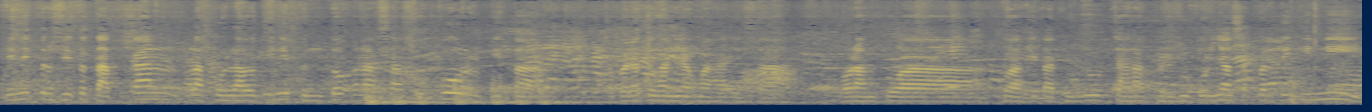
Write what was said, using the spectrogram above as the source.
ini terus ditetapkan labu laut ini bentuk rasa syukur kita kepada Tuhan yang Maha Esa. Orang tua tua kita dulu cara bersyukurnya seperti ini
